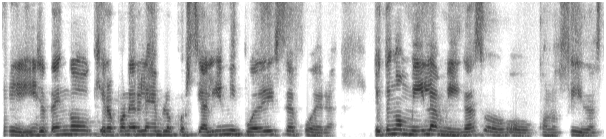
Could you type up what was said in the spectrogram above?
Sí, y yo tengo, quiero poner el ejemplo por si alguien ni puede irse fuera. Yo tengo mil amigas o, conocidas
